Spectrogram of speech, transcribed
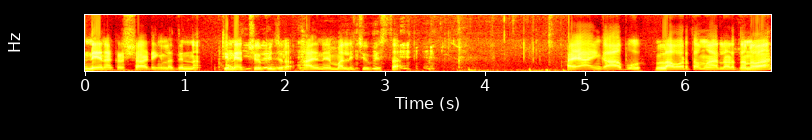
నేను అక్కడ స్టార్టింగ్లో తిన్నా. తినేది చూపించరా. అది నేను మళ్ళీ చూపిస్తా. అయ్యా ఇంకా ఆపు. లవర్తో మాట్లాడుతున్నావా?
